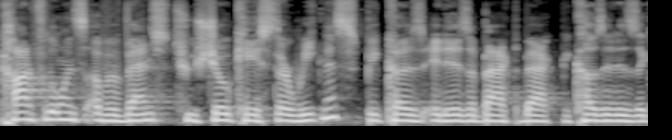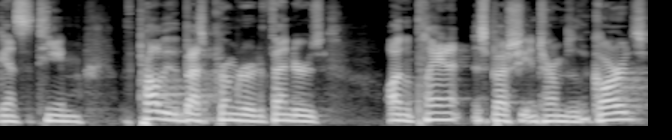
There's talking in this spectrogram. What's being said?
confluence of events to showcase their weakness because it is a back to back, because it is against a team with probably the best perimeter defenders on the planet, especially in terms of the guards.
